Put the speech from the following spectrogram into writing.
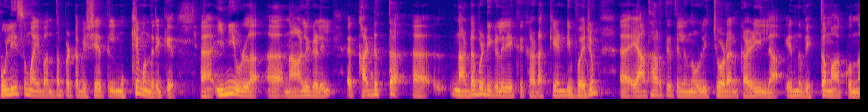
പോലീസുമായി ബന്ധപ്പെട്ട വിഷയത്തിൽ മുഖ്യമന്ത്രിക്ക് ഇനിയുള്ള നാളുകളിൽ കടുത്ത നടപടികളിലേക്ക് കടക്കേണ്ടി വരും. യാഥാർത്ഥ്യത്തിൽ നിന്ന് ഒളിച്ചോടാൻ കഴിയില്ല എന്ന് വ്യക്തമാക്കുന്ന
